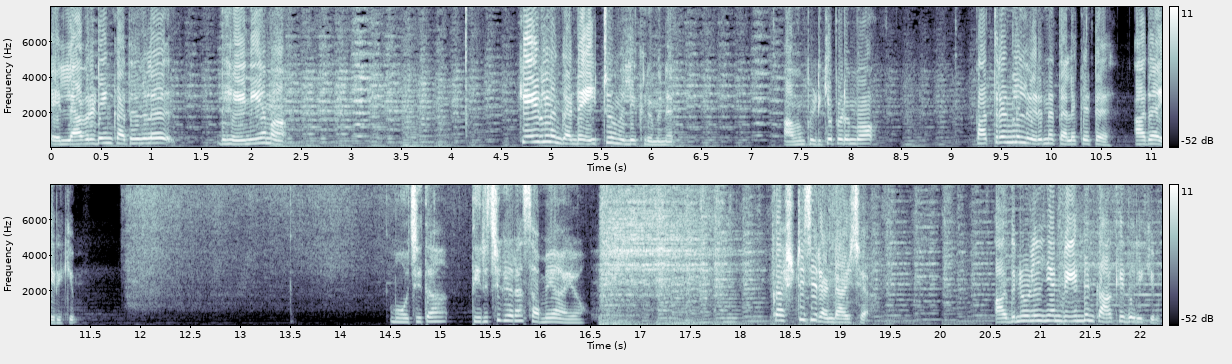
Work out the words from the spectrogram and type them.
എല്ലാവരുടെയും കഥകൾ ദയനീയമാ. കേരളം കണ്ട ഏറ്റവും വലിയ ക്രിമിനൽ. അവൻ പിടിക്കപ്പെടുമ്പോ പത്രങ്ങളിൽ വരുന്ന തലക്കെട്ട് അതായിരിക്കും. മോചിത തിരിച്ചു കയറാൻ സമയമായോ കഷ്ടിച്ച് രണ്ടാഴ്ച. അതിനുള്ളിൽ ഞാൻ വീണ്ടും കാക്കി ധരിക്കും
